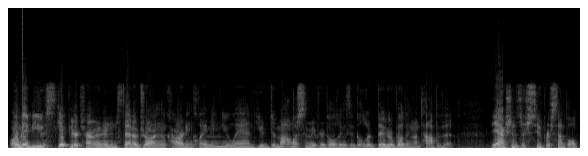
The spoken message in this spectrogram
Or maybe you skip your turn and instead of drawing a card and claiming new land, you demolish some of your buildings and build a bigger building on top of it. The actions are super simple.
